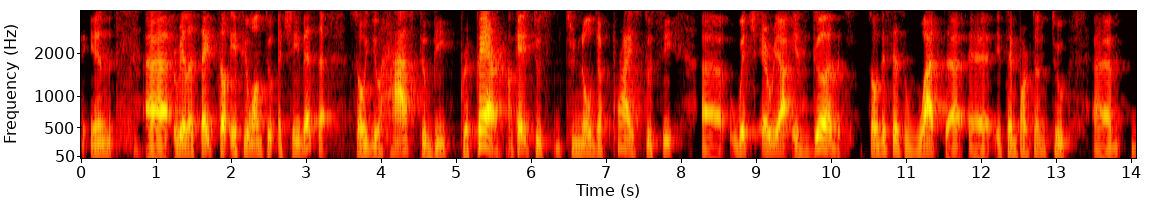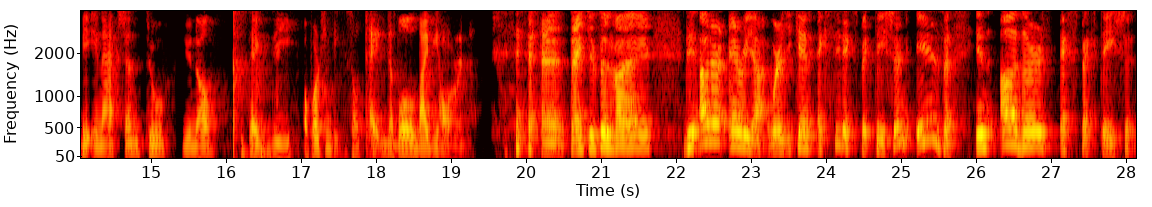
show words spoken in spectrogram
in uh, real estate so if you want to achieve it so you have to be prepared, okay, to, to know the price, to see uh, which area is good. So this is what uh, uh, it's important to um, be in action to, you know, take the opportunity. So take the bull by the horn. Thank you, Sylvain. The other area where you can exceed expectation is in others' expectation,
